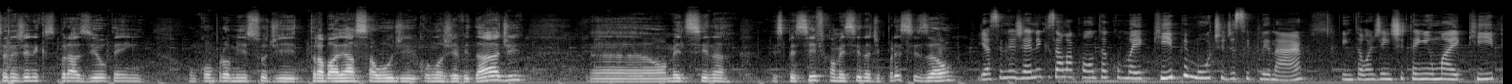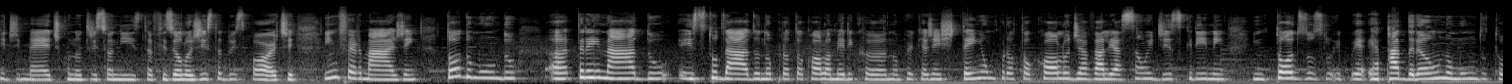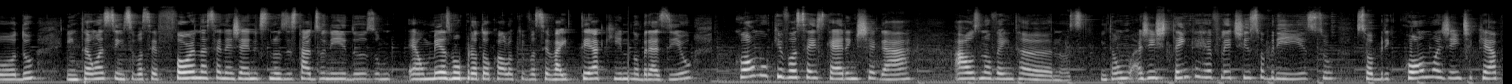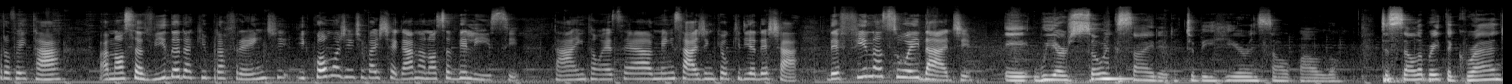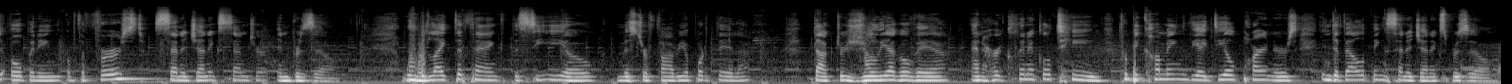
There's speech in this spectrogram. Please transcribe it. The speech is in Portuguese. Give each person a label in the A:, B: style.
A: Cenegenics Brasil tem um compromisso de trabalhar a saúde com longevidade, é uma medicina específica, uma medicina de precisão.
B: E a Cinegenics ela conta com uma equipe multidisciplinar. Então a gente tem uma equipe de médico, nutricionista, fisiologista do esporte, enfermagem, todo mundo uh, treinado, estudado no protocolo americano, porque a gente tem um protocolo de avaliação e de screening em todos os é, é padrão no mundo todo. Então assim, se você for na Cinegenics nos Estados Unidos, é o mesmo protocolo que você vai ter aqui no Brasil como que vocês querem chegar aos 90 anos. Então a gente tem que refletir sobre isso, sobre como a gente quer aproveitar a nossa vida daqui para frente e como a gente vai chegar na nossa velhice, tá? Então essa é a mensagem que eu queria deixar. Defina a sua idade.
C: we are so excited to be here in São Paulo to celebrate the grand opening of the first Cenogenic Center in Brazil. We would like to thank the CEO, Mr. Fabio Portela, Dr. Julia Govea, and her clinical team for becoming the ideal partners in developing Cenogenics Brazil.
